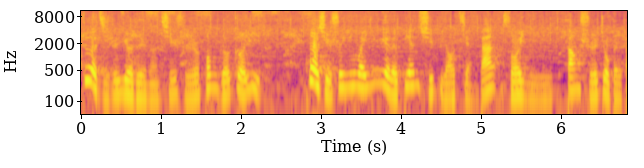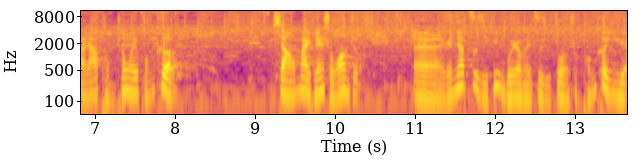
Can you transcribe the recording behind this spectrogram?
这几支乐队呢，其实风格各异。或许是因为音乐的编曲比较简单，所以当时就被大家统称为朋克了。像麦田守望者，呃，人家自己并不认为自己做的是朋克音乐。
